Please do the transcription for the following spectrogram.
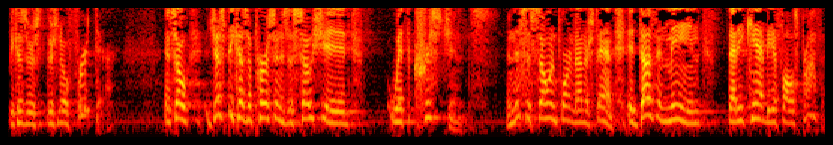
because there's, there's no fruit there. And so just because a person is associated with Christians, and this is so important to understand, it doesn't mean that he can't be a false prophet.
